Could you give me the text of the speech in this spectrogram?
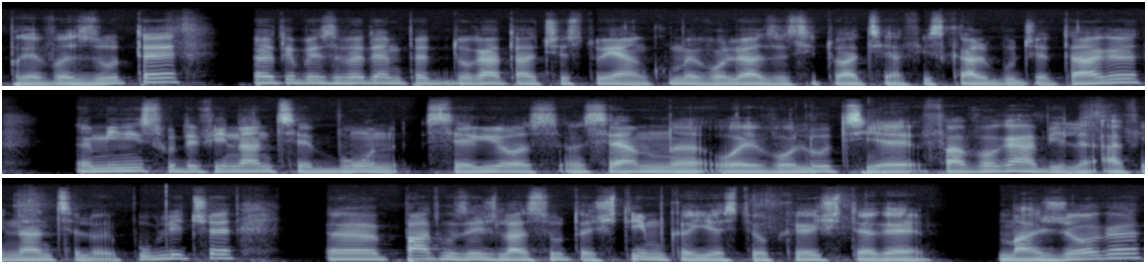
prevăzute. Trebuie să vedem pe durata acestui an cum evoluează situația fiscal-bugetară ministrul de finanțe bun, serios, înseamnă o evoluție favorabilă a finanțelor publice. 40% știm că este o creștere majoră,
